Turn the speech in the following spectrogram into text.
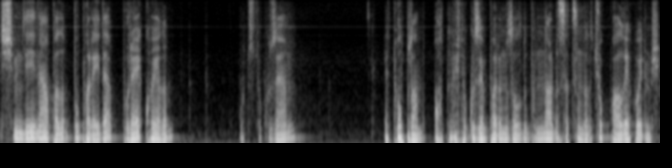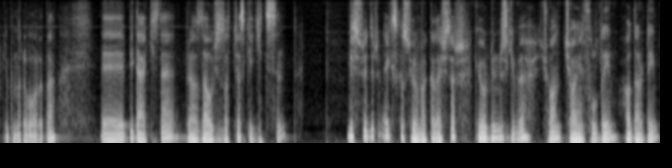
Şimdi ne yapalım? Bu parayı da buraya koyalım. 39 M ve toplam 69 M paramız oldu. Bunlar da satılmadı. Çok pahalıya koydum çünkü bunları bu arada. Ee, bir dahakisine biraz daha ucuz atacağız ki gitsin. Bir süredir X kasıyorum arkadaşlar. Gördüğünüz gibi şu an Giant Full'dayım. Hadar'dayım.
